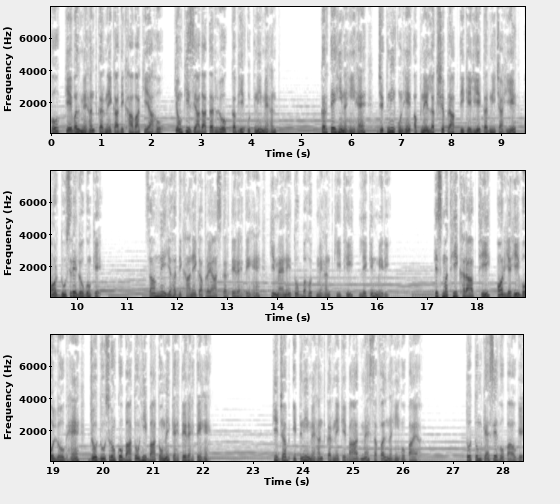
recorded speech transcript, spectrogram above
हो, केवल मेहनत करने का दिखावा किया हो, क्योंकि ज़्यादातर लोग कभी उतनी मेहनत करते ही नहीं है, जितनी उन्हें अपने लक्ष्य प्राप्ति के लिए करनी चाहिए और दूसरे लोगों के। सामने यह दिखाने का प्रयास करते रहते हैं कि मैंने तो बहुत मेहनत की थी, लेकिन मेरी किस्मत ही खराब थी, और यही वो लोग हैं जो दूसरों को बातों ही बातों में कहते रहते हैं कि जब इतनी मेहनत करने के बाद मैं सफल नहीं हो पाया तो तुम कैसे हो पाओगे?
